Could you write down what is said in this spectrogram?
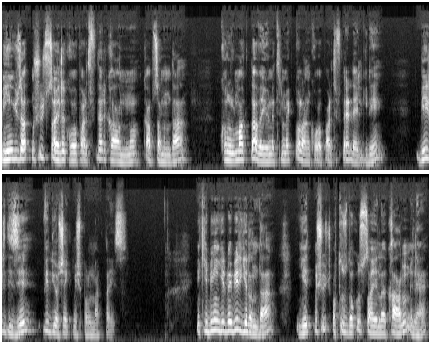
1163 sayılı Kooperatifler Kanunu kapsamında kurulmakta ve yönetilmekte olan kooperatiflerle ilgili bir dizi video çekmiş bulunmaktayız. 2021 yılında 7339 sayılı kanun ile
